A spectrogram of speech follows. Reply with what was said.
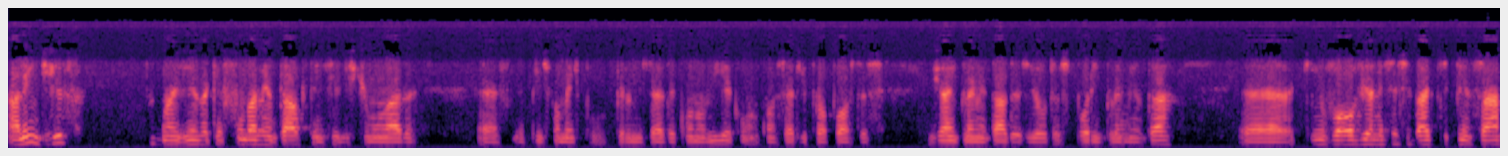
Além disso, uma agenda que é fundamental, que tem sido estimulada é, principalmente por, pelo Ministério da Economia, com, com uma série de propostas já implementadas e outras por implementar, é, que envolve a necessidade de pensar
